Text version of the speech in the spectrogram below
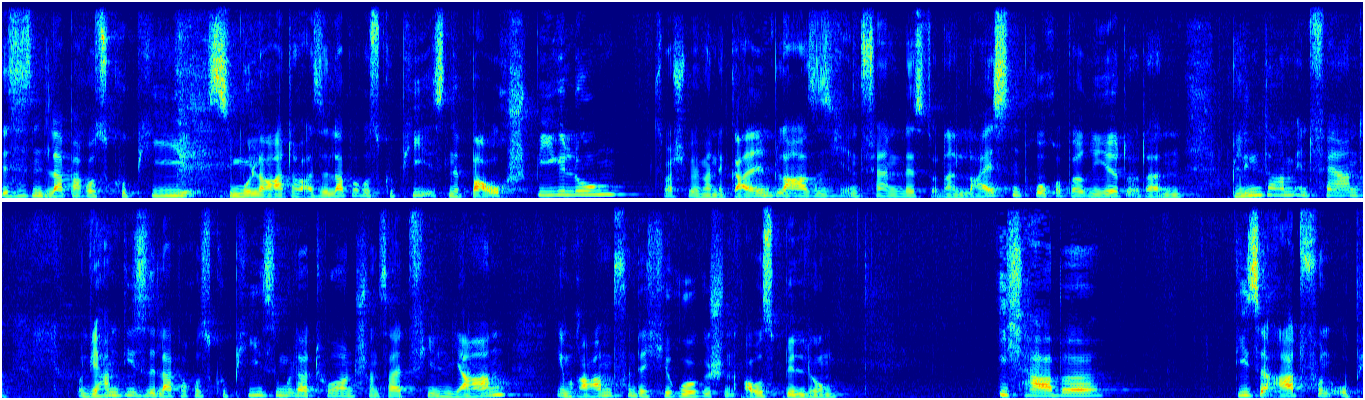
das ist ein Laparoskopie-Simulator. Also Laparoskopie ist eine Bauchspiegelung, zum Beispiel wenn man eine Gallenblase sich entfernen lässt oder einen Leistenbruch operiert oder einen Blinddarm entfernt. Und wir haben diese Laparoskopie-Simulatoren schon seit vielen Jahren im Rahmen von der chirurgischen Ausbildung. Ich habe diese Art von OP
